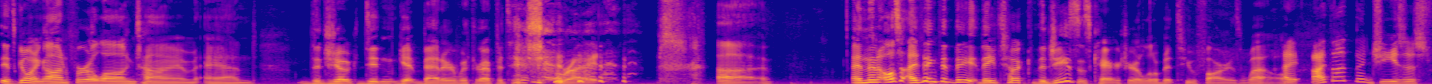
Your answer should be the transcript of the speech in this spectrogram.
it's going on for a long time and the joke didn't get better with repetition. right. Uh, and then also, I think that they they took the Jesus character a little bit too far as well. I I thought that Jesus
